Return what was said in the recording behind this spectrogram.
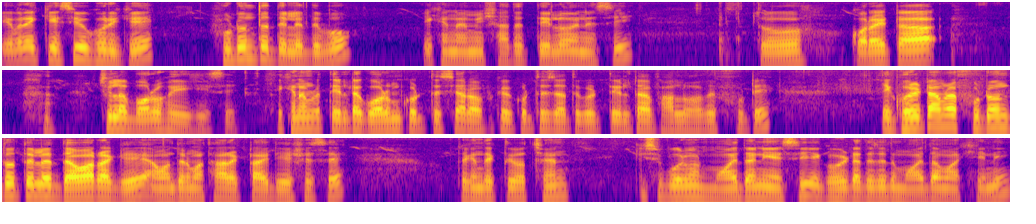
এবারে কেসিও ঘড়িকে ফুটন্ত তেলে দেব। এখানে আমি সাথে তেলও এনেছি। তো কড়াইটা চুলা বড় হয়ে গেছে এখানে আমরা তেলটা গরম করতেছি আর অপেক্ষা করতেছি যাতে করে তেলটা ভালোভাবে ফুটে। এই ঘড়িটা আমরা ফুটন্ত তেলে দেওয়ার আগে আমাদের মাথায় আরেকটা আইডিয়া এসেছে। তো এখানে দেখতে পাচ্ছেন, কিছু পরিমাণ ময়দা নিয়েছি এই ঘড়িটাতে যদি ময়দা মাখিয়ে নিই,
